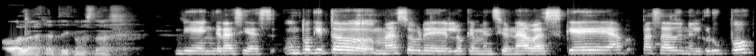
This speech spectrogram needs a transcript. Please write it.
Hola, Katy, ¿cómo estás? Bien, gracias. Un poquito más sobre lo que mencionabas. ¿Qué ha pasado en el grupo?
